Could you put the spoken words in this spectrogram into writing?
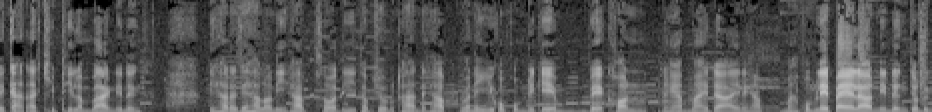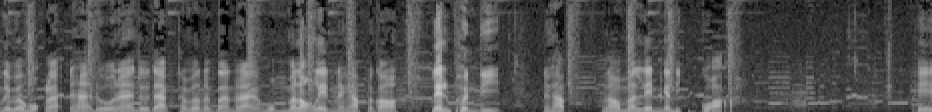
เป็นการอัดคลิปที่ลำบากนิดนึงนี่ฮาร์ดเจฮารอนี่ครับ สวัสดีท่านผู้ชมทุกท่านนะครับ วันนี้อยู่กับผมในเกมเบคอนนะครับ My Die นะครับ มาผมเล่นไปแล้วนิดนึงจนถึงเลเวล6แล้วนะฮะ ดูนะ ดูจากทับเบิลต่างๆ ผมมาลองเล่นนะครับ แล้วก็เล่นเพลินดีนะครับ เรามาเล่นกันดีกว่า Play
